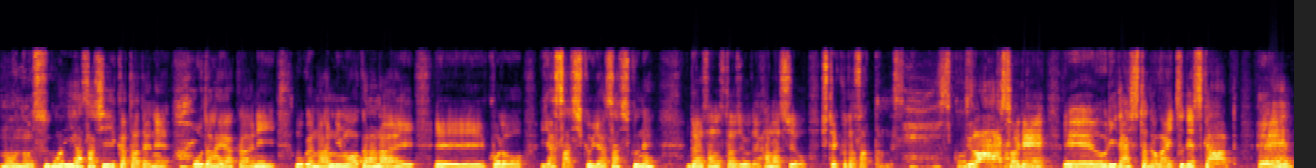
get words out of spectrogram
ものすごい優しい方でね、穏やかに僕は何にもわからない、えー頃優しく優しくね第三スタジオで話をしてくださったんです。う誤わーそれで、えー売り出したのがいつですか？えー、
